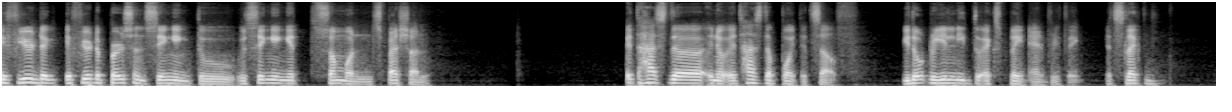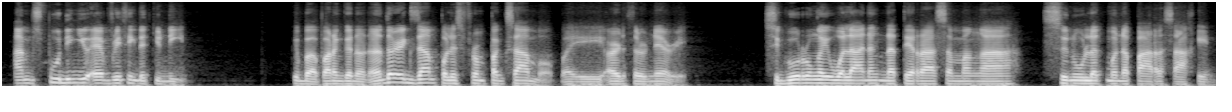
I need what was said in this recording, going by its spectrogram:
if you're the if you're the person singing to singing it to someone special, it has the you know it has the point itself. You don't really need to explain everything. It's like I'm spooning you everything that you need. Diba? Parang ganun. Another example is from Pagsamo by Arthur Neri. Siguro ngay wala nang natira sa mga sinulat mo na para sa akin.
